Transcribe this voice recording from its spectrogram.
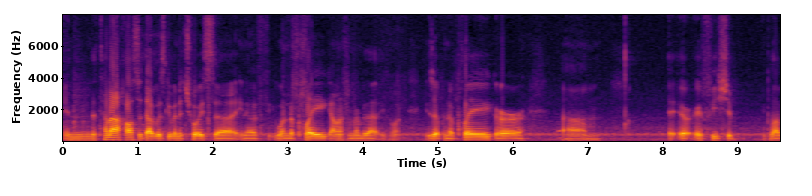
in the Tanakh also David was given a choice. Uh, you know, if he wanted a plague, I don't know if you remember that. He was open to a plague, or um, if he should. There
